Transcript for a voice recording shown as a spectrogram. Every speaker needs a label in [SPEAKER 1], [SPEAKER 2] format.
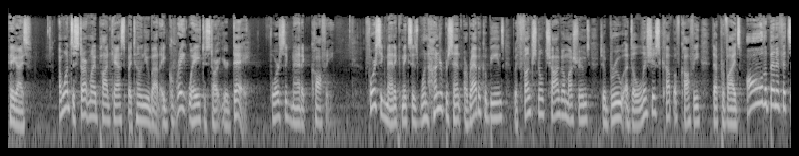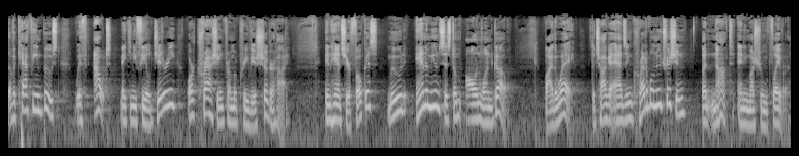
[SPEAKER 1] Hey guys, I want to start my podcast by telling you about a great way to start your day Four Sigmatic Coffee. Four Sigmatic mixes 100% Arabica beans with functional chaga mushrooms to brew a delicious cup of coffee that provides all the benefits of a caffeine boost without making you feel jittery or crashing from a previous sugar high. Enhance your focus, mood, and immune system all in one go. By the way, the chaga adds incredible nutrition but not any mushroom flavor.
